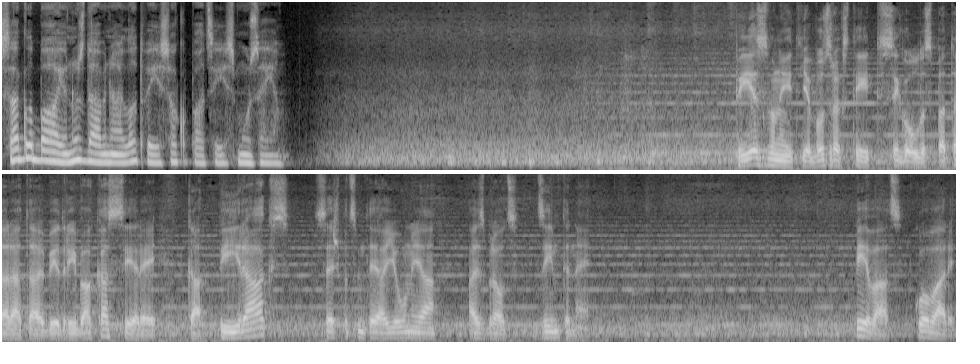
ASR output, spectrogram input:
saglabāja un uzdāvināja Latvijas okupācijas muzejam. Piezvanīt, jeb uzrakstīt Siguldas patērētāju biedrībā kasierei, ka pīrāgs 16. jūnijā aizbrauc dzimtenē. Pievāc, ko vari!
